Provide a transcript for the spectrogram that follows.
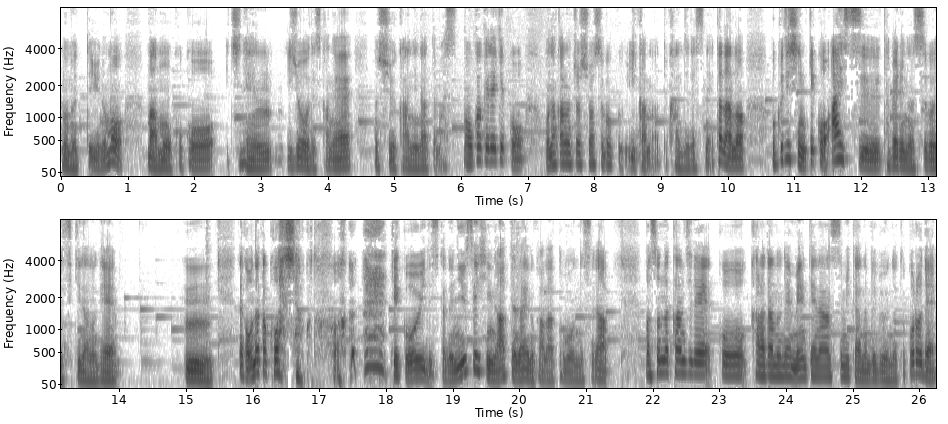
飲むっていうのも、まあもうここ1年以上ですかね、の習慣になってます。まあ、おかげで結構お腹の調子はすごくいいかなって感じですね。ただあの、僕自身結構アイス食べるのすごい好きなので、うん。なんかお腹壊しちゃうことも 結構多いですかね。乳製品が合ってないのかなと思うんですが、まあそんな感じで、こう、体のね、メンテナンスみたいな部分のところで、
